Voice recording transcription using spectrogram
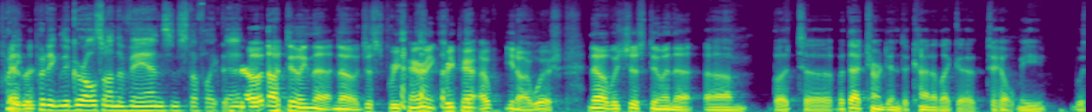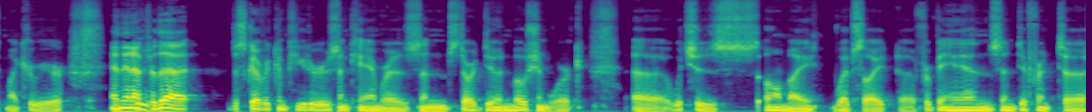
putting, as a- putting the girls on the vans and stuff like that. no, not doing that. No, just repairing, repair. I, you know, I wish. No, I was just doing that. Um, but uh, but that turned into kind of like a to help me with my career, and then after that, discovered computers and cameras and started doing motion work, uh, which is on my website uh, for bands and different. Uh,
